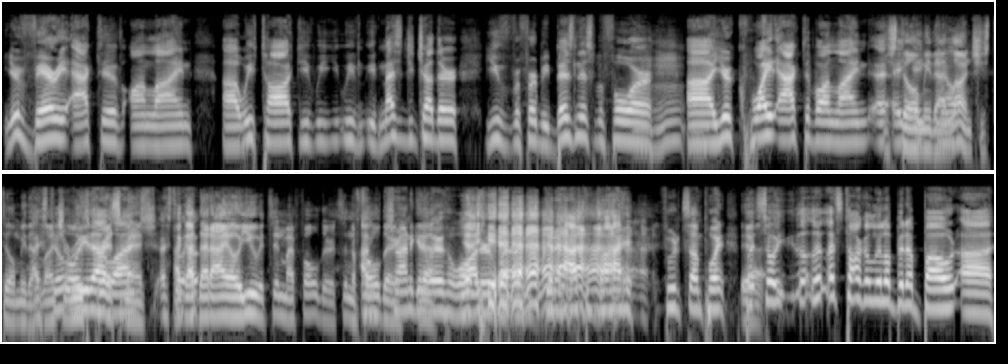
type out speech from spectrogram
You're very active online. Uh, we've talked. You've, we, we've, we've messaged each other. You've referred me business before. Mm-hmm. Uh, you're quite active online. You still owe me that you know, lunch. You still owe me that I lunch. Still owe you that Chris, lunch. I, still, I got that IOU. It's in my folder. It's in the folder. I'm trying to get yeah. away with the water, yeah, but I'm gonna have to buy food at some point. But Yeah. so let, us talk a little bit about uh,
